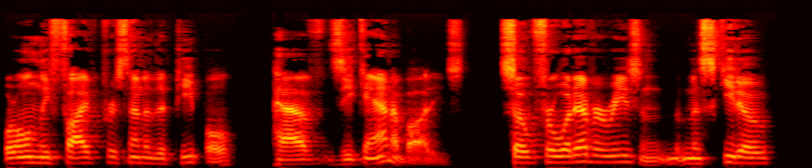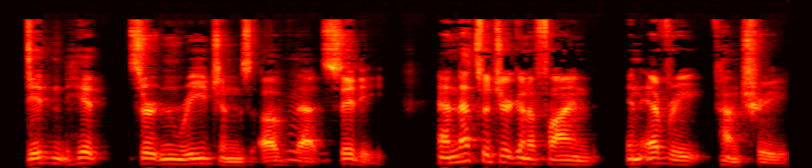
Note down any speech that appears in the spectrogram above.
where only 5% of the people have Zika antibodies. So, for whatever reason, the mosquito didn't hit certain regions of mm-hmm. that city. And that's what you're going to find in every country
